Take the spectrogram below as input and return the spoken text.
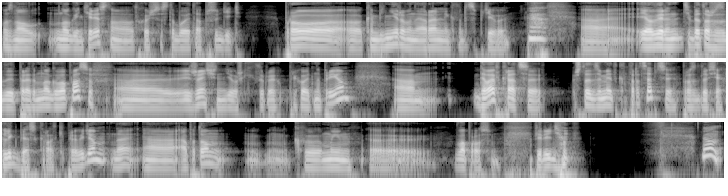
узнал много интересного, вот хочется с тобой это обсудить. Про э, комбинированные оральные контрацептивы. А, Я уверен, тебе тоже задают про это много вопросов, э, и женщины, и девушки, которые приходят на прием. Давай вкратце, что это за метод контрацепции, просто для всех ликбез краткий проведем, да, а а потом к моим э, вопросам перейдем. Ну,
